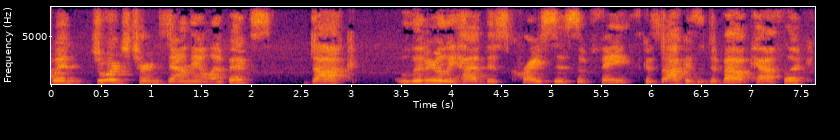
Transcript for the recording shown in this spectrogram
when George turns down the Olympics, Doc literally had this crisis of faith because Doc is a devout Catholic,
